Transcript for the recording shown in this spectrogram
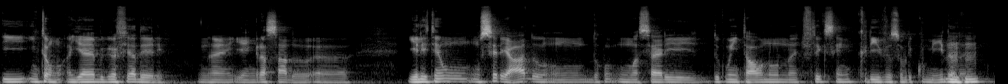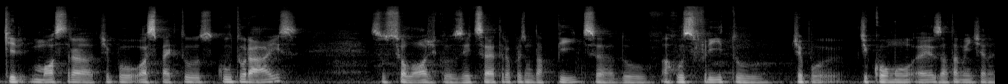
e então e a biografia dele, né? E é engraçado. Uh, e ele tem um, um seriado, um, uma série documental no Netflix que é incrível sobre comida, né? uhum. né? Que mostra tipo aspectos culturais, sociológicos, etc. Por exemplo, da pizza, do arroz frito, tipo de como é exatamente, né?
